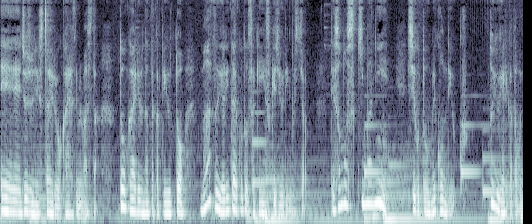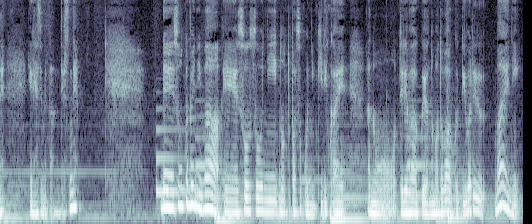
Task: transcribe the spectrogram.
えー徐々にスタイルを変え始めました。どう変えるようになったかというとまずやりたいことを先にスケジューリングしちゃう。でその隙間に仕事を埋め込んでいく。というやり方をねやり始めたんですね。でそのためには、えー早々にノートパソコンに切り替えあのテレワークやノマドワークって言われる前に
